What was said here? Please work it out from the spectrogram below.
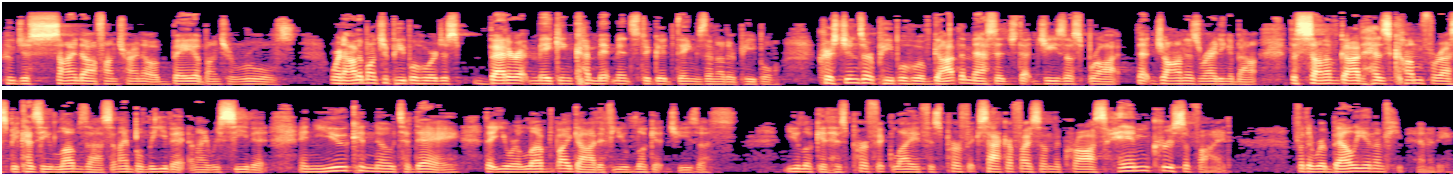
who just signed off on trying to obey a bunch of rules. We're not a bunch of people who are just better at making commitments to good things than other people. Christians are people who have got the message that Jesus brought, that John is writing about. The Son of God has come for us because he loves us, and I believe it and I receive it. And you can know today that you are loved by God if you look at Jesus. You look at his perfect life, his perfect sacrifice on the cross, him crucified for the rebellion of humanity.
